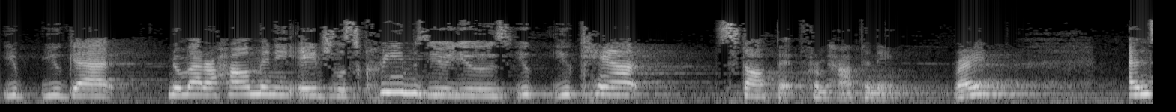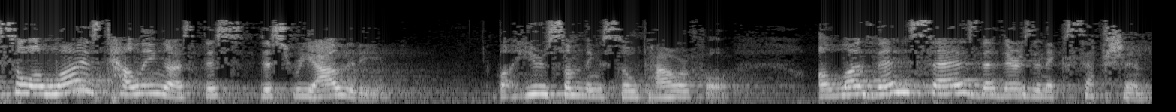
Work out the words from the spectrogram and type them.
you, you get, no matter how many ageless creams you use, you, you can't stop it from happening, right? And so Allah is telling us this, this reality. But here's something so powerful. Allah then says that there's an exception.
